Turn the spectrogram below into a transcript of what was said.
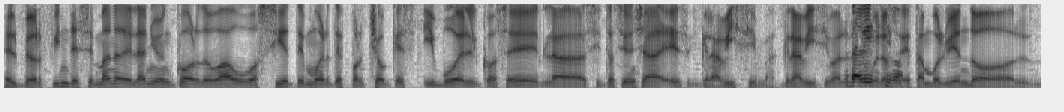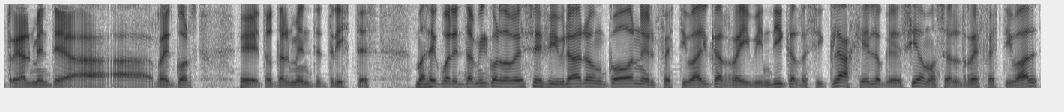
El peor fin de semana del año en Córdoba, hubo siete muertes por choques y vuelcos. ¿eh? La situación ya es gravísima, gravísima. Los números están volviendo realmente a, a récords eh, totalmente tristes. Más de 40.000 cordobeses vibraron con el festival que reivindica el reciclaje, lo que decíamos, el Re Festival,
